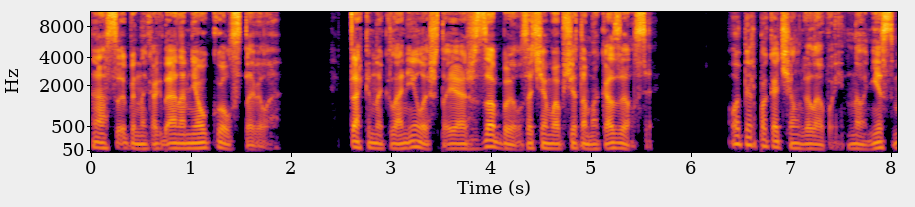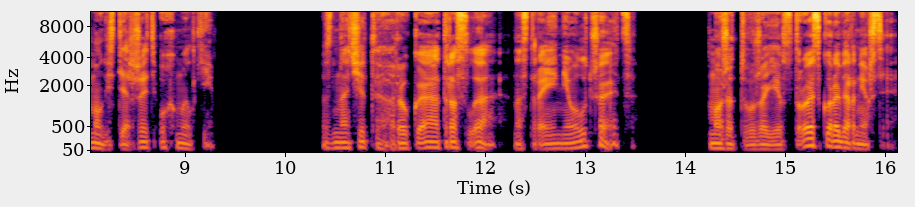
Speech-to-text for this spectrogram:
Особенно, когда она мне укол ставила. Так наклонилась, что я аж забыл, зачем вообще там оказался. Опер покачал головой, но не смог сдержать ухмылки. Значит, рука отросла, настроение улучшается. Может, уже и в строй скоро вернешься?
